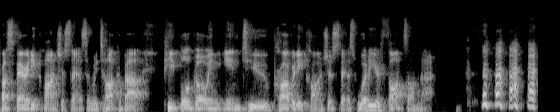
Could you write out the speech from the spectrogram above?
prosperity consciousness and we talk about people going into poverty consciousness, what are your thoughts on that?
